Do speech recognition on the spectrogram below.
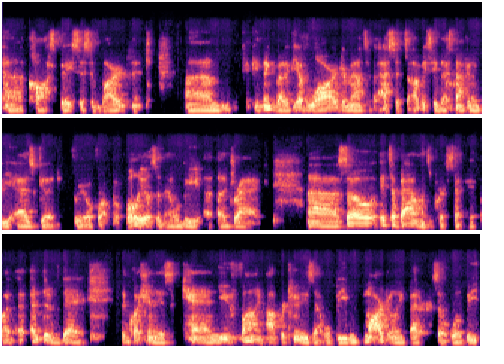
uh, cost basis environment, um, if you think about it, if you have large amounts of assets, obviously that's not going to be as good for your overall portfolio. So that will be a, a drag. Uh, so it's a balance per se. But at the end of the day, the question is can you find opportunities that will be marginally better? So will be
